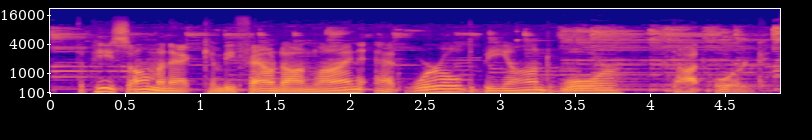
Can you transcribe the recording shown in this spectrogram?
The Peace Almanac can be found online at worldbeyondwar.org.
